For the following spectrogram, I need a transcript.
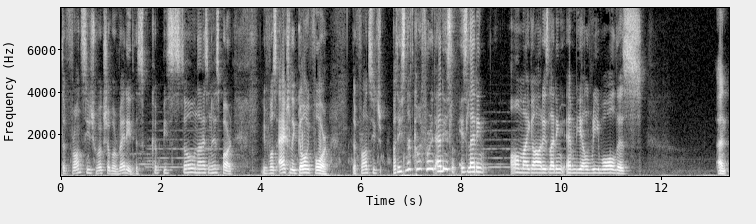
the front siege workshop already? This could be so nice on his part. If he was actually going for the front siege, but he's not going for it, and he's he's letting. Oh my God! He's letting MBL re-wall this. And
